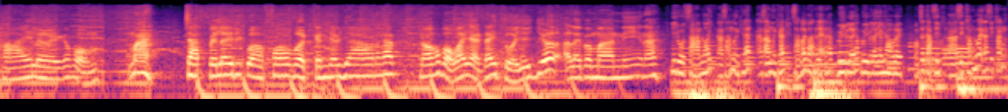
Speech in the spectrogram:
ท้ายๆเลยครับผม มาจัดไปเลยดีกว่า forward กันยาวๆ นะครับ น้องเขาบอกว่าอยากได้ตั๋วเยอะๆ อะไรประมาณนี้นะมีอยู่สามร้อยสามหมื่นแคทสามหมื่นแคทสามร้อยบาทเลยนะครับวีเลยวีเลยยาวๆเลย ผมจะจับสิบอ่าสิบครั้งด้วยสิบครั้ง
